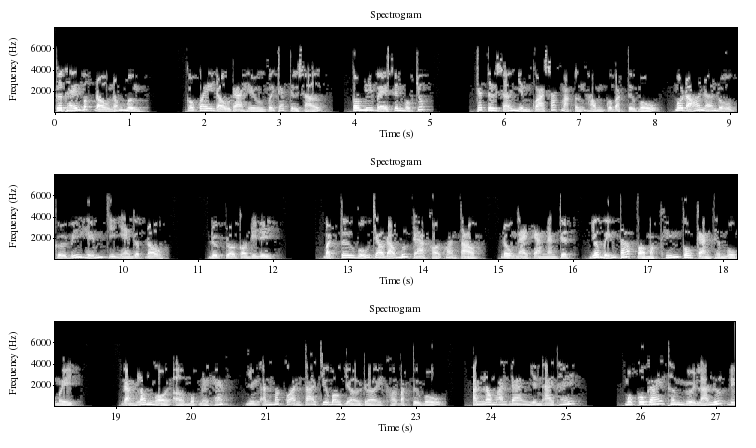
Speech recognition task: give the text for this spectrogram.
cơ thể bắt đầu nóng bừng. Cô quay đầu ra hiệu với Trác Tư Sở, con đi vệ sinh một chút. Trác Tư Sở nhìn qua sắc mặt ửng hồng của Bạch Tư Vũ, môi đỏ nở nụ cười bí hiểm chỉ nhẹ gật đầu. Được rồi con đi đi. Bạch Tư Vũ trao đảo bước ra khỏi khoang tàu, đầu ngày càng nặng trịch, gió biển táp vào mặt khiến cô càng thêm mụ mị. Đằng Long ngồi ở một nơi khác, nhưng ánh mắt của anh ta chưa bao giờ rời khỏi Bạch Tư Vũ. Anh Long anh đang nhìn ai thế? Một cô gái thân người lã lướt đi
